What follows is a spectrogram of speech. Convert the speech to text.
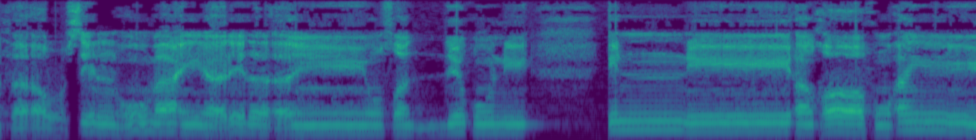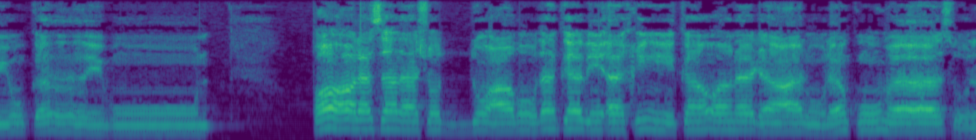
فأرسله معي يرد أن يصدقني. إني أخاف أن يكذبون. قال سنشد عضدك بأخيك ونجعل لكما سلطانا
